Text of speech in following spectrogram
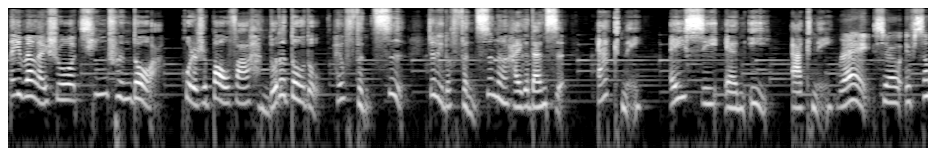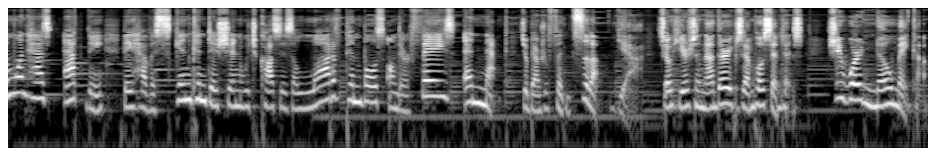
那一般来说，青春痘啊 或者是爆发很多的痘痘，还有粉刺。这里的粉刺呢，还有一个单词 acne，a c n e。acne. Right. So if someone has acne, they have a skin condition which causes a lot of pimples on their face and neck. 就表示粉刺了。Yeah. So here's another example sentence. She wore no makeup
